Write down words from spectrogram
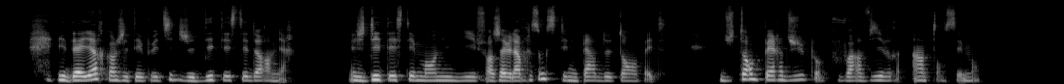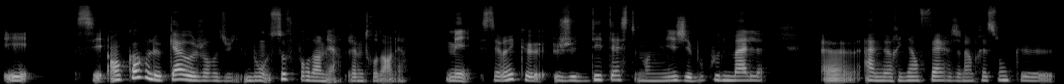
et d'ailleurs, quand j'étais petite, je détestais dormir. Je détestais m'ennuyer. Enfin, j'avais l'impression que c'était une perte de temps, en fait du temps perdu pour pouvoir vivre intensément. Et c'est encore le cas aujourd'hui. Bon, sauf pour dormir, j'aime trop dormir. Mais c'est vrai que je déteste m'ennuyer, j'ai beaucoup de mal euh, à ne rien faire. J'ai l'impression que,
